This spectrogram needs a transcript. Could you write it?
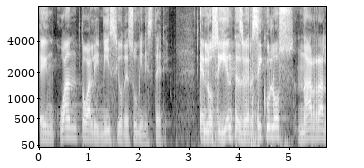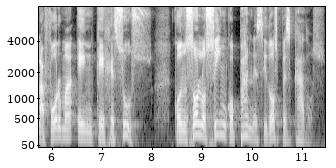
en cuanto al inicio de su ministerio. En los siguientes versículos narra la forma en que Jesús, con solo cinco panes y dos pescados,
